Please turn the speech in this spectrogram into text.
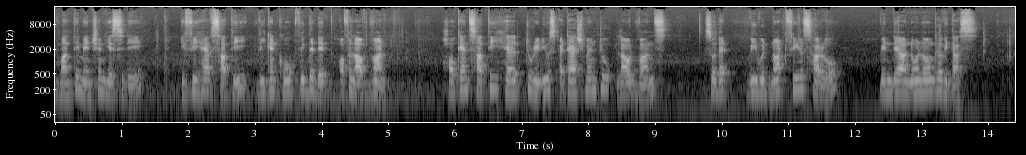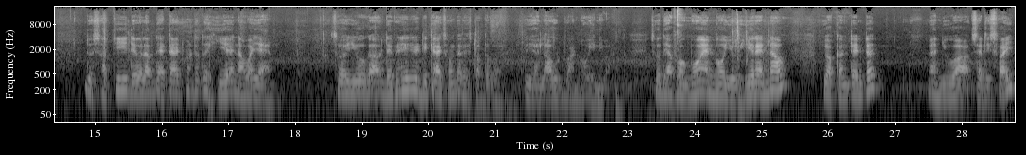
Bante mentioned yesterday, if we have sati, we can cope with the death of a loved one. How can sati help to reduce attachment to loved ones so that we would not feel sorrow when they are no longer with us? The sati develop the attachment to the here now I am. So you definitely detached from the rest of the world, your loved one or anyone. So therefore more and more you here and now, you are contented and you are satisfied,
